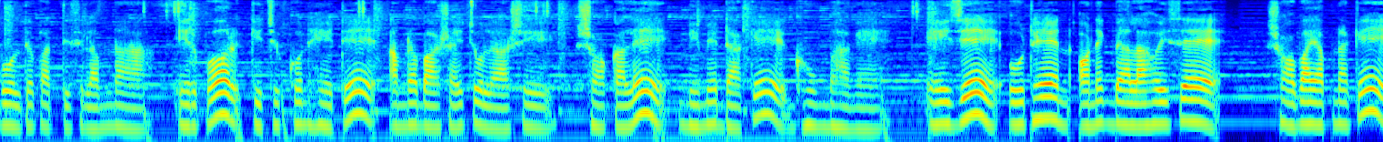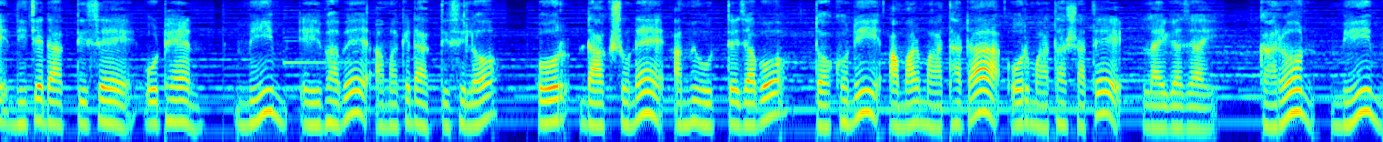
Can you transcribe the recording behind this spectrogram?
বলতে পারতেছিলাম না। এরপর কিছুক্ষণ হেঁটে আমরা বাসায় চলে আসি। সকালে মিমের ডাকে ঘুম ভাঙে। এই যে ওঠেন অনেক বেলা হয়েছে সবাই আপনাকে নিচে ডাকতিছে ওঠেন মিম এইভাবে আমাকে ডাকতেছিল। ওর ডাক শুনে আমি উঠতে যাব, তখনই আমার মাথাটা ওর মাথার সাথে লাইগা যায়। কারণ মিম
